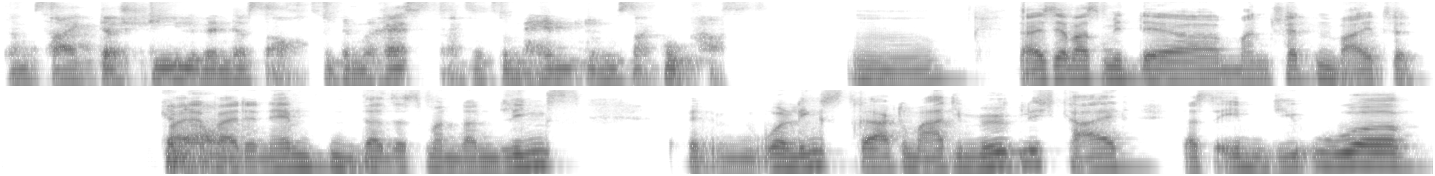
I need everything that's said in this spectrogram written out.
dann zeigt der Stil, wenn das auch zu dem Rest, also zum Hemd und Sakko passt. Mhm. Da ist ja was mit der Manschettenweite genau. bei, bei den Hemden, dass man dann links, wenn die Uhr links tragt und man hat die Möglichkeit, dass eben die Uhr,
